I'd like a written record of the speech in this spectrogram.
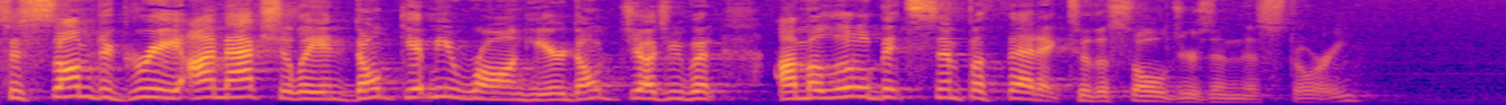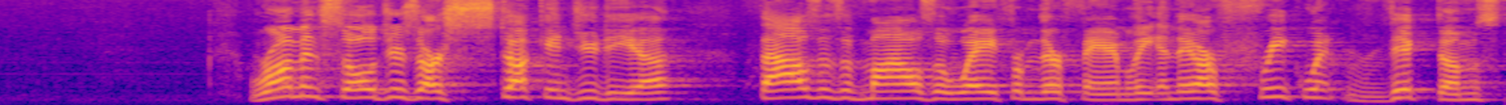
to some degree, I'm actually, and don't get me wrong here, don't judge me, but I'm a little bit sympathetic to the soldiers in this story. Roman soldiers are stuck in Judea, thousands of miles away from their family, and they are frequent victims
